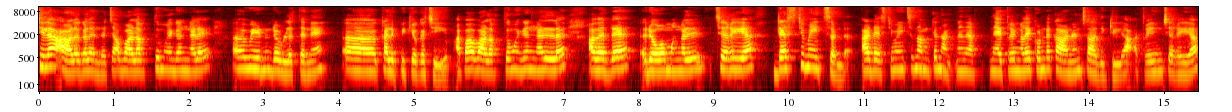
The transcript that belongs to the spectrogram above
ചില ആളുകൾ എന്താ വെച്ചാൽ വളർത്തുമൃഗങ്ങളെ മൃഗങ്ങളെ വീടിന്റെ ഉള്ളിൽ തന്നെ കളിപ്പിക്കുകയൊക്കെ ചെയ്യും. അപ്പോൾ വളർത്തുമൃഗങ്ങളിൽ അവരുടെ രോമങ്ങൾ ചെറിയ ഡെസ്റ്റിമേറ്റ്സ് ഉണ്ട്. ആ ഡെസ്റ്റിമേറ്റ്സ് നമുക്ക് നഗ്ന നേത്രങ്ങളെ കൊണ്ട് കാണാൻ സാധിക്കില്ല. അത്രയും ചെറിയ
